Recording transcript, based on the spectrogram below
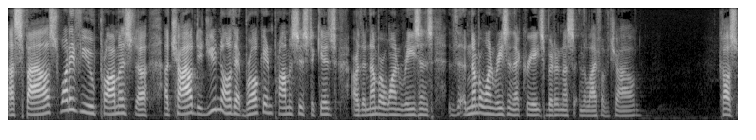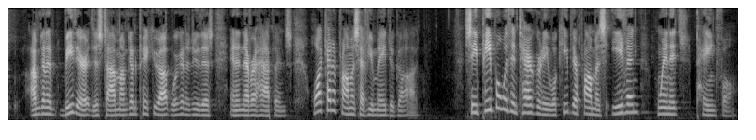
a spouse? What if you promised a, a, child? Did you know that broken promises to kids are the number one reasons, the number one reason that creates bitterness in the life of a child? Because I'm going to be there at this time. I'm going to pick you up. We're going to do this, and it never happens. What kind of promise have you made to God? See, people with integrity will keep their promise even when it's painful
